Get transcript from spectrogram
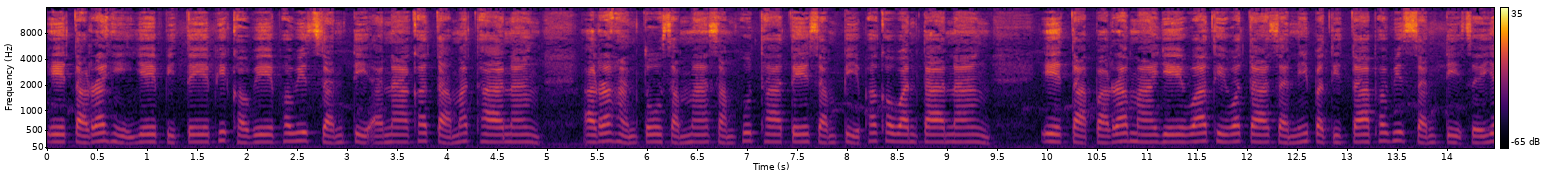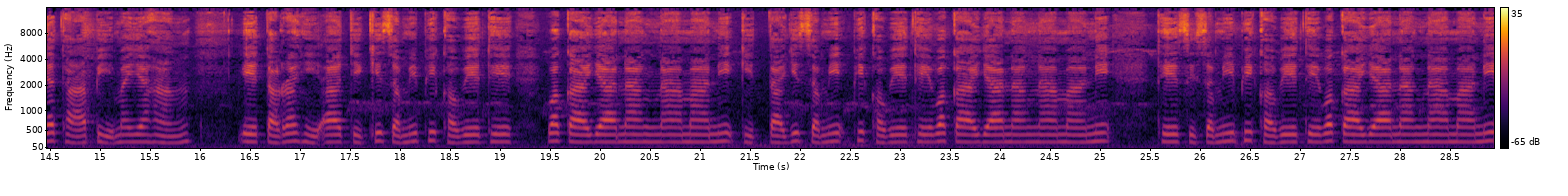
เอตระหิเยปิเตพิขเวภวิสันติอนาคตามัทานัง อรหันโตสัมมาสัมพุทธาเตสัมปีภควันตานัง เอตาปรมาเยวะเทวตาสันนิปติตาภวิสันติเสยยถาปิมยหังเอตระหิอาจิคิสมิพิขเวเทวกายานังนามานิกิตตายิสมิพิขเวเทวกายานังนามานิ เทสิสมิพิขเวเทวกายานังนามานิ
